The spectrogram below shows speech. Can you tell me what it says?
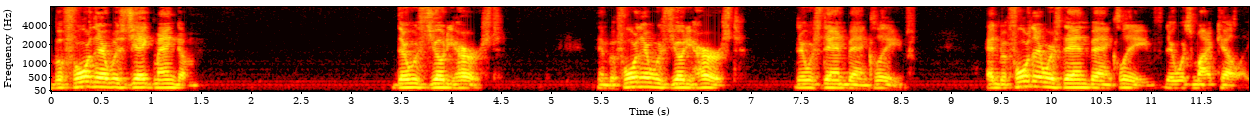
before there was Jake Mangum, there was Jody Hurst. And before there was Jody Hurst, there was Dan Van Cleve. And before there was Dan Van Cleve, there was Mike Kelly.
